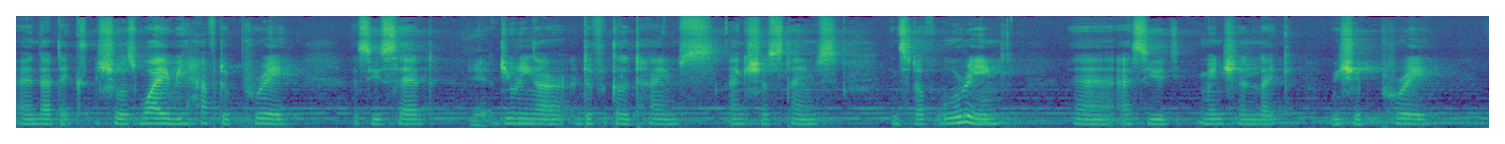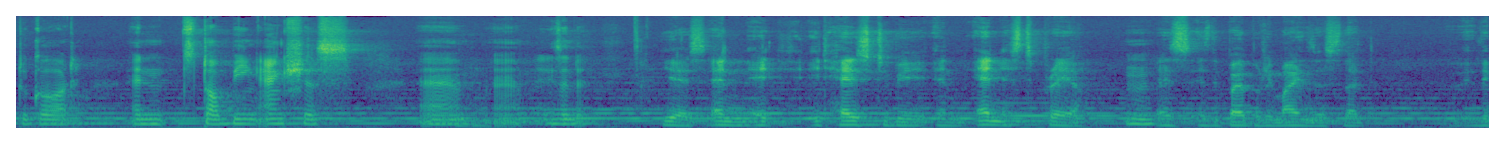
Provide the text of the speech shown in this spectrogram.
and that ex- shows why we have to pray, as you said, Yeah. during our difficult times, anxious times, instead of worrying, uh, as you mentioned, like we should pray to God and stop being anxious, um, um, isn't it? Yes, and it, it has to be an earnest prayer, Mm. as, as the Bible reminds us that the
